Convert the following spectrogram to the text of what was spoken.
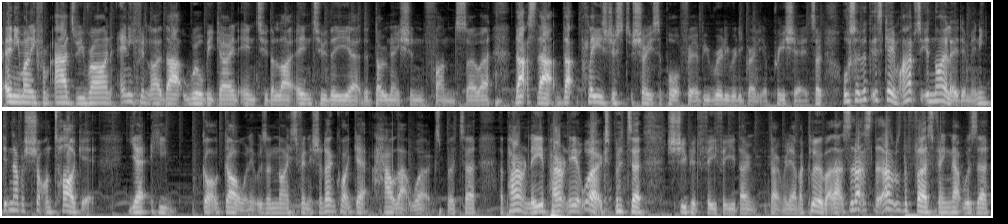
any money from ads we run anything like that will be going into the into the uh, the donation funds so uh, that's that. That please just show your support for it. It'd be really, really greatly appreciated. So also look at this game. I absolutely annihilated him, and he didn't have a shot on target, yet he got a goal and it was a nice finish. I don't quite get how that works, but uh, apparently, apparently it works. But uh, stupid FIFA, you don't don't really have a clue about that. So that's the, that was the first thing. That was uh,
